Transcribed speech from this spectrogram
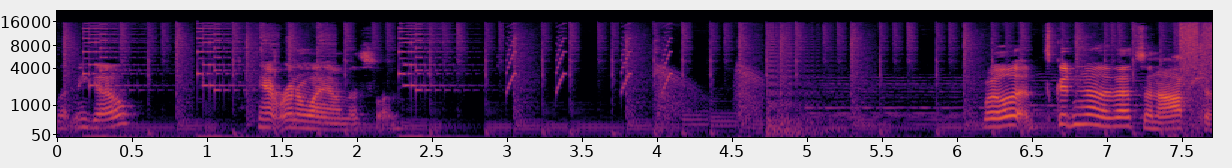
let me go? Can't run away on this one. Well, it's good to know that that's an option.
